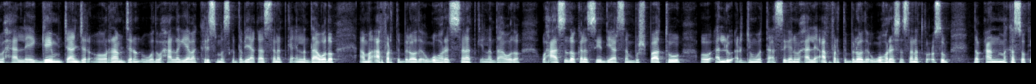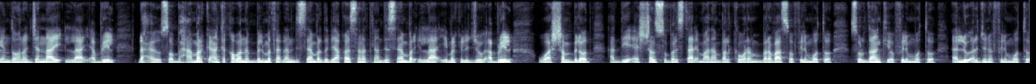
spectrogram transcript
waxaa leeyay game janger oo ram jaran u wado. Waxaa laga yaabaa christmaska dabiiqa sanadka in la daawado ama afarta bilood ugu horeysa sanadka in la daawado. Waxaa sidoo kale sii diyaarsan bushbatu oo alu arjun wata asigana waxaa leeyay afarta bilood ugu horeysa sanadka cusub. Dabcan ma ka sokeyn doono janaay ilaa abriil dhexdeedu soo baxaa marka aan ka qabano bilmatan dhan december dabiiqada sanadkan december ilaa iyo markii la joogo abriil waa shan bilood. Haddii ay shan superstar imaadaan bal ka waran baravas oo film wato suldaanki oo film wato alu arjun oo film wato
